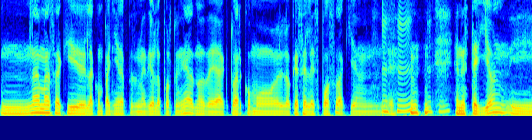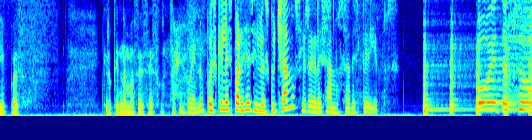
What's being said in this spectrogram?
mm, nada más aquí la compañera pues me dio la oportunidad no de actuar como lo que es el esposo aquí en en este guion. Y pues Creo que nada más es eso. Bueno, pues ¿qué les parece si lo escuchamos y regresamos a despedirnos? Poeta soy,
